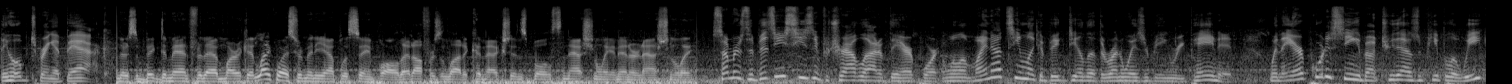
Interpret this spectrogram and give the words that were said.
they hope to bring it back. There's a big demand for that market. Likewise for Minneapolis St. Paul. That offers a lot of connections both nationally and internationally. Summer's the busiest season for travel out of the airport, and while it might not seem like a big deal that the runways are being repainted, when the airport is seeing about 2,000 people a week,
